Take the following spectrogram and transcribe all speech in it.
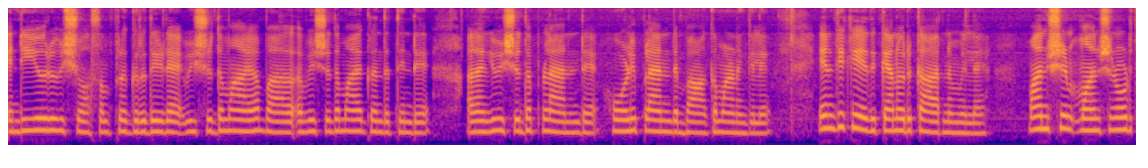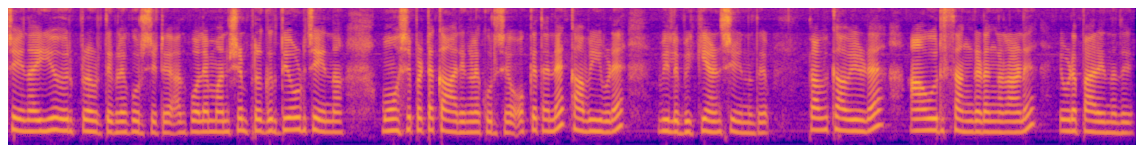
എന്റെ ഈ ഒരു വിശ്വാസം പ്രകൃതിയുടെ വിശുദ്ധമായ വിശുദ്ധമായ ഗ്രന്ഥത്തിന്റെ അല്ലെങ്കിൽ വിശുദ്ധ പ്ലാനിന്റെ ഹോളി പ്ലാനിന്റെ ഭാഗമാണെങ്കിൽ എനിക്ക് ഖേദിക്കാൻ ഒരു കാരണമില്ലേ? മനുഷ്യൻ മനുഷ്യനോട് ചെയ്യുന്ന ഈ ഒരു പ്രവൃത്തികളെ കുറിച്ചിട്ട് അതുപോലെ മനുഷ്യൻ പ്രകൃതിയോട് ചെയ്യുന്ന മോശപ്പെട്ട കാര്യങ്ങളെക്കുറിച്ച് ഒക്കെ തന്നെ കവി ഇവിടെ വിലപിക്കുകയാണ് ചെയ്യുന്നത്. കവി കവിയുടെ ആ ഒരു സങ്കടങ്ങളാണ് ഇവിടെ പറയുന്നത്.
